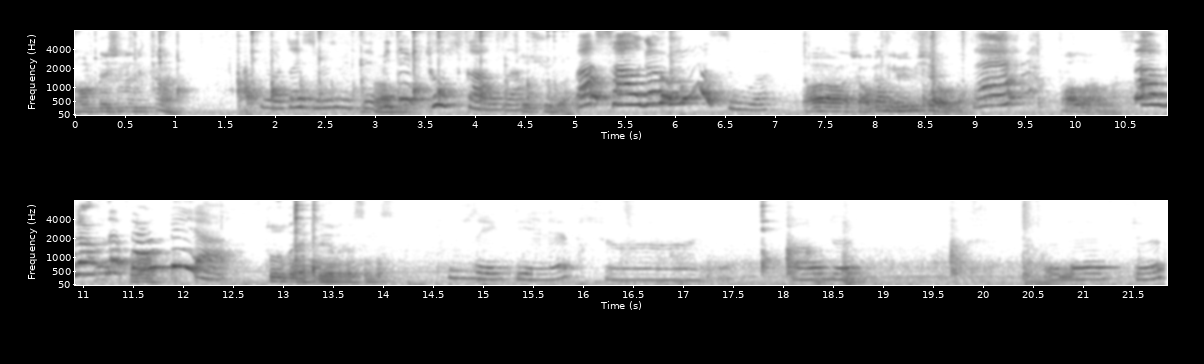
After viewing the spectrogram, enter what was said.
Yoğurtla işimiz bitti mi? Yoğurta işimiz bitti. Tamam. Bir tek tuz kaldı. Tuz şurada. Ben salgam olmasın bu? Aa, şalgam gibi bir şey oldu. Ne? Allah Allah. Salgam da Tamam. pembe ya. Tuz da ekleyebilirsiniz. Tuz da ekleyelim. Şöyle. Aldık. Şöyle dök.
